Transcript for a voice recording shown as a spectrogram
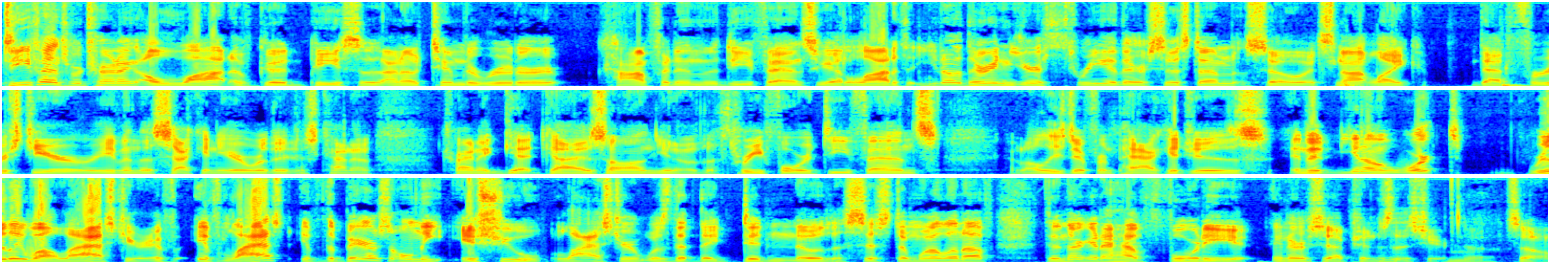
Defense returning a lot of good pieces. I know Tim DeRuyter confident in the defense. You got a lot of, you know, they're in year three of their system, so it's not like that first year or even the second year where they're just kind of trying to get guys on, you know, the three-four defense and all these different packages. And it, you know, worked really well last year. If if last if the Bears' only issue last year was that they didn't know the system well enough, then they're going to have 40 interceptions this year. So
